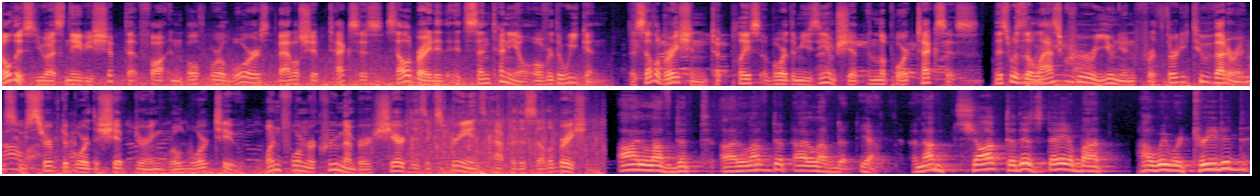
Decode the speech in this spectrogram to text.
Oldest U.S. Navy ship that fought in both World Wars, Battleship Texas, celebrated its centennial over the weekend. The celebration took place aboard the museum ship in LaPorte, Texas. This was the last crew reunion for 32 veterans who served aboard the ship during World War II. One former crew member shared his experience after the celebration. I loved it. I loved it. I loved it. Yeah. And I'm shocked to this day about how we were treated.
